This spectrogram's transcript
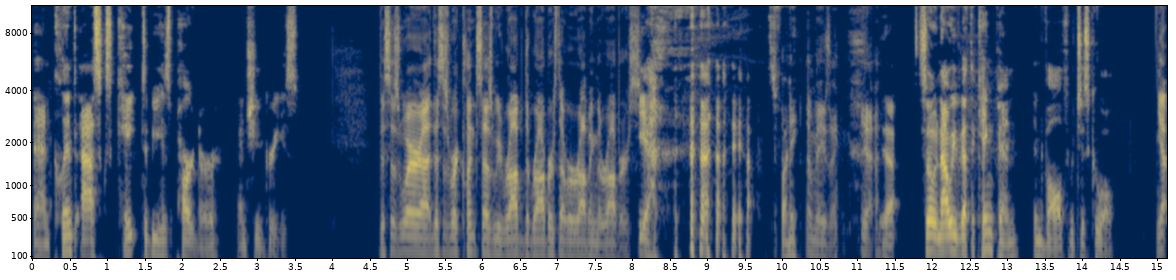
And Clint asks Kate to be his partner, and she agrees. This is where uh, this is where Clint says we robbed the robbers that were robbing the robbers. Yeah. yeah, it's funny. Amazing. Yeah. Yeah. So now we've got the Kingpin involved, which is cool. Yeah.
